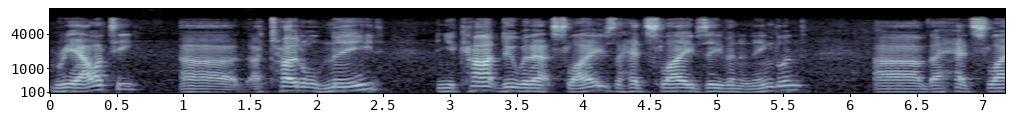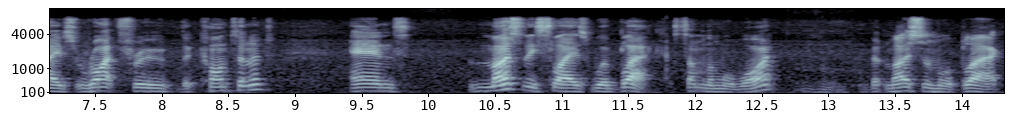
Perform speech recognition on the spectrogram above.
reality, uh, a total need, and you can't do without slaves. They had slaves even in England. Uh, they had slaves right through the continent, and most of these slaves were black. Some of them were white, mm-hmm. but most of them were black.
